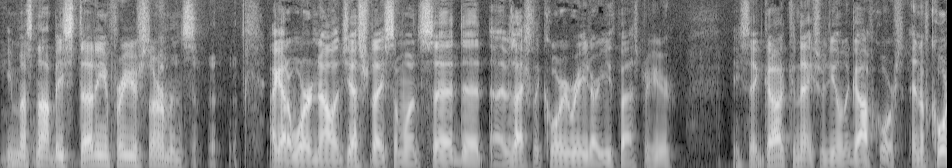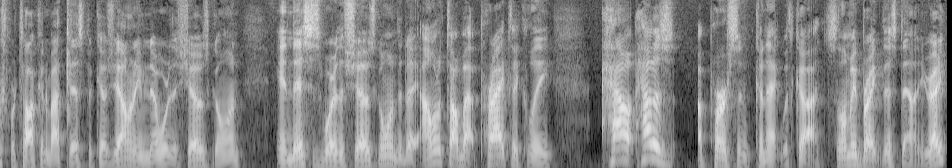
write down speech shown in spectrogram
You must not be studying for your sermons." I got a word of knowledge yesterday. Someone said that uh, it was actually Corey Reed, our youth pastor here. He said, God connects with you on the golf course. And of course, we're talking about this because y'all don't even know where the show's going. And this is where the show's going today. I want to talk about practically how, how does a person connect with God? So let me break this down. You ready?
